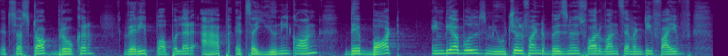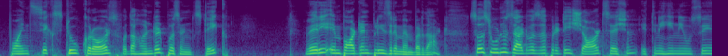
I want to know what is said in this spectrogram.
It's a stock broker. Very popular app. It's a unicorn. They bought Indiabulls mutual fund business for 175.62 crores for the 100% stake. Very important, please remember that. So students, that was a pretty short session. इतनी ही न्यूज़ से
